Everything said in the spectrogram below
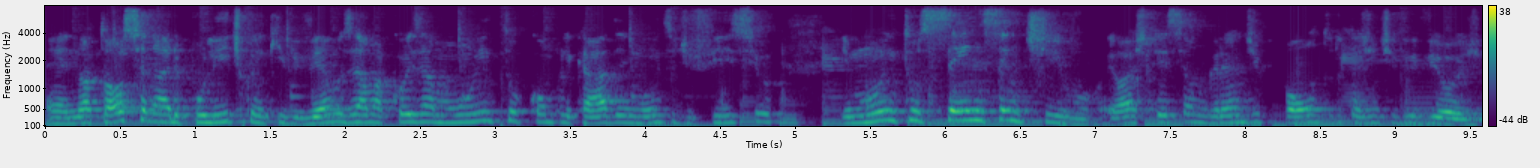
é, no atual cenário político em que vivemos, é uma coisa muito complicada e muito difícil e muito sem incentivo. Eu acho que esse é um grande ponto do que a gente vive hoje.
